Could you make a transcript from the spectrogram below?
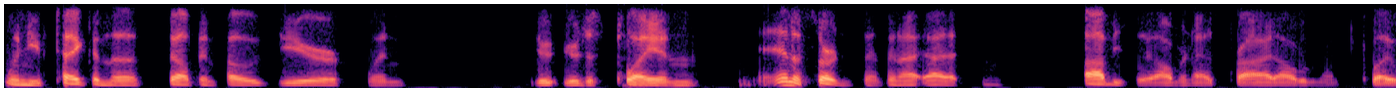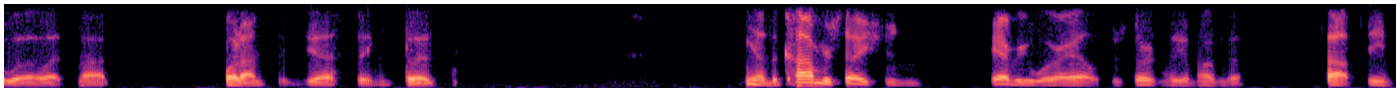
when you've taken the self-imposed year, when you're, you're just playing in a certain sense, and I, I obviously Auburn has pride. Auburn wants to play well. That's not what I'm suggesting, but you know the conversation everywhere else, or certainly among the top teams.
